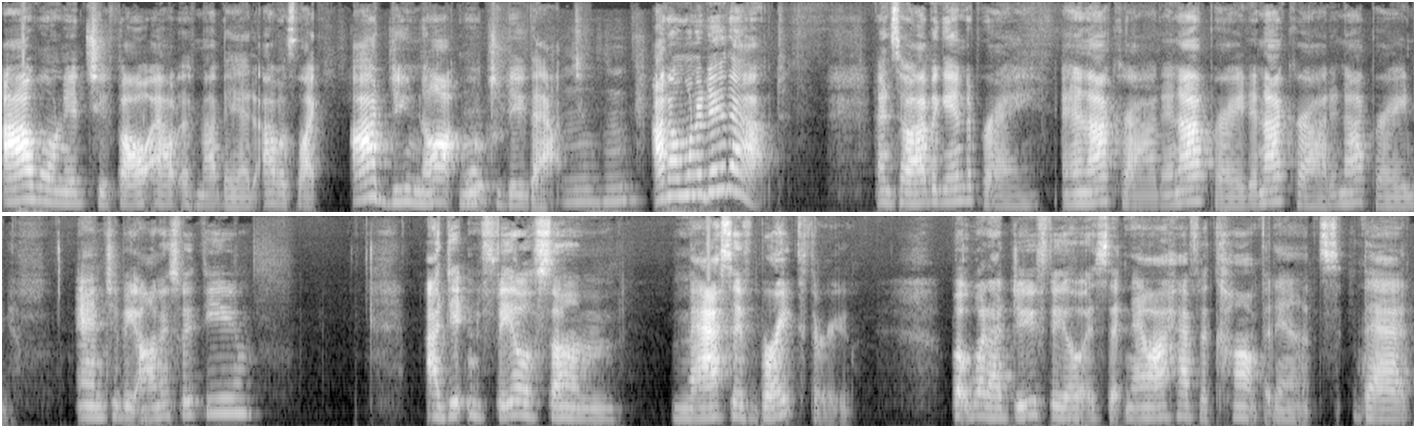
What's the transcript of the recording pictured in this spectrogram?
I wanted to fall out of my bed. I was like, I do not want to do that. I don't want to do that. And so I began to pray and I cried and I prayed and I cried and I prayed. And to be honest with you, I didn't feel some massive breakthrough. But what I do feel is that now I have the confidence that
